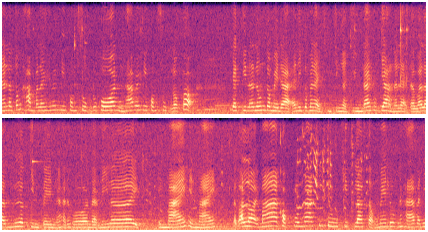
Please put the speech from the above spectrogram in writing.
นะเราต้องทำอะไรให้มันมีความสุขทุกคน ถ้าไม่มีความสุขเราก็อยากกินอันนู้นก็ไม่ได้ อันนี้ก็ไม่ได้จริงๆอะกินได้ทุกอย่างนั่นแหละ แต่ว่าเราเลือกกินเป็นนะคะทุกคนแบบนี้เลย เห็นไหมเห็นไหม แล้วก็อร่อยมากขอบคุณมากที่ดูคลิปเราสองแม่ลูกนะคะวันนี้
